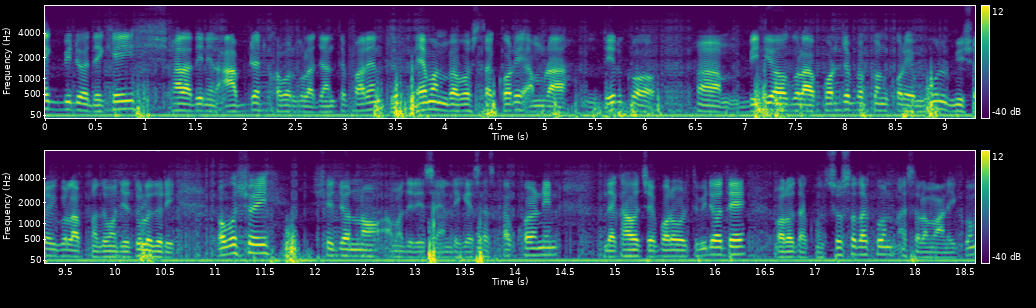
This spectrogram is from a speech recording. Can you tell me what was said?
এক ভিডিও দেখেই সারাদিনের আপডেট খবরগুলো জানতে পারেন। এমন ব্যবস্থা করে আমরা দীর্ঘ ভিডিওগুলা পর্যবেক্ষণ করে মূল বিষয়গুলো আপনাদের মাঝে তুলে ধরি। অবশ্যই সেজন্য আমাদের এই চ্যানেলটিকে সাবস্ক্রাইব করে নিন। দেখা হচ্ছে পরবর্তী ভিডিওতে। ভালো থাকুন, সুস্থ থাকুন। আসসালামু আলাইকুম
